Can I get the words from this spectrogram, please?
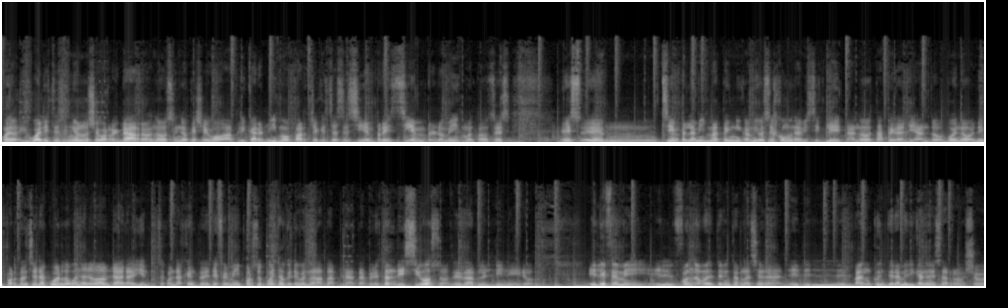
Bueno, igual este señor no llegó a arreglarlo, ¿no? Sino que llegó a aplicar el mismo parche que se hace siempre, siempre lo mismo. Entonces, es em, siempre la misma técnica, amigos. Es como una bicicleta, ¿no? Estás pedaleando. Bueno, la importancia del acuerdo, bueno, lo va a hablar ahí entonces con la gente del FMI. Por supuesto que le van a dar la plata, pero están deseosos de darle el dinero. El FMI, el Fondo Monetario Internacional, el, Banco Interamericano de Desarrollo,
